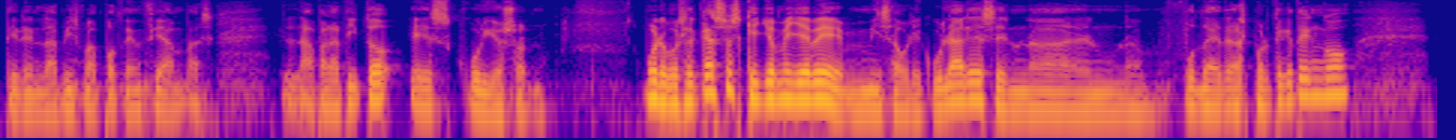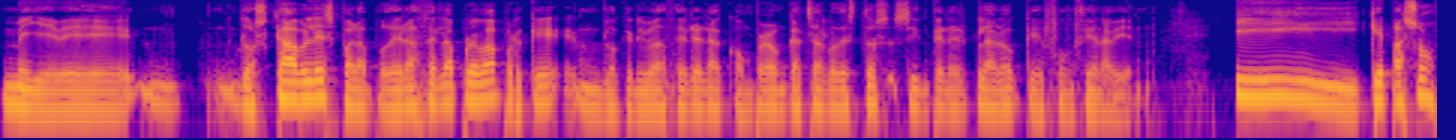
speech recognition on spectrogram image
tienen la misma potencia ambas. El aparatito es curioso. Bueno, pues el caso es que yo me llevé mis auriculares en una, funda de transporte que tengo, me llevé dos cables para poder hacer la prueba, porque lo que no iba a hacer era comprar un cacharro de estos sin tener claro que funciona bien. ¿Y qué pasó?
